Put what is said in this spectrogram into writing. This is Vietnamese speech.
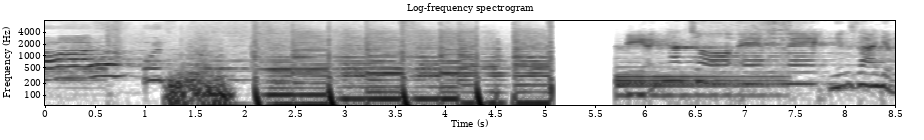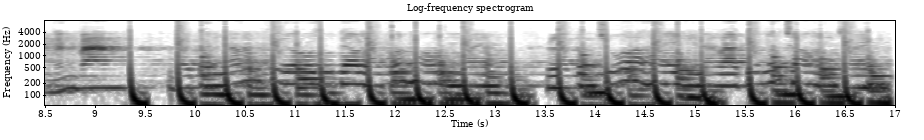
fire with Để anh hát cho em nghe những giai điệu ngân vang. Và cơn nắng phiêu du theo làn phớt mong manh. Là công chúa hay nàng là tiên nữ trong tranh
